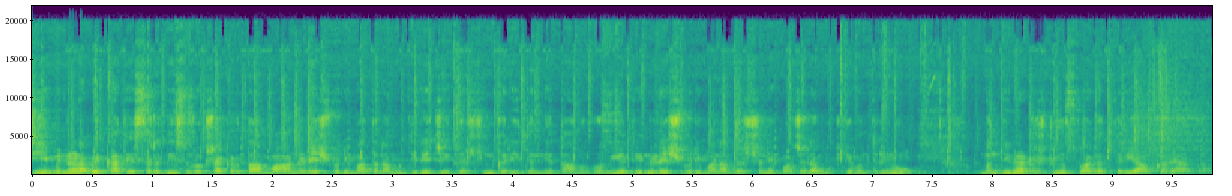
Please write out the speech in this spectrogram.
સીએમએ નડાબેટ ખાતે સરહદની સુરક્ષા કરતા મા નડેશ્વરી માતાના મંદિરે જઈ દર્શન કરી ધન્યતા અનુભવી હતી. નડેશ્વરી માના દર્શને પહોંચેલા મુખ્યમંત્રીનું મંદિરના ટ્રસ્ટીઓ સ્વાગત કરી આવકાર્યા હતા.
